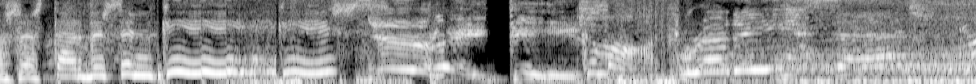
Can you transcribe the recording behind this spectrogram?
Todas las tardes en Kiss. Play Kiss. Come on. Ready, set, go.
